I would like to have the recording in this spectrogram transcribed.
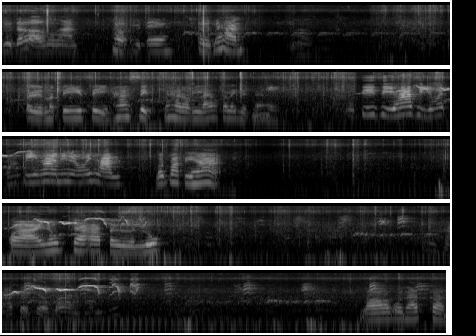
หยุดแล้วเหรอทำงานเหอะหยุดเองตื่นไม่ทันตื่นมาตีสี่ห้าสิบไม่ทันรถแล้วก็เลยหยุดนั่งเลยตีสี่ห้าสี่ยังไม่ตีห้านี่ยังไม่ทันรถมาตีห้ากว่าไอ้นุกจะตื่นลุกหาแต่แถวบ้านรอโบนัสก่อน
